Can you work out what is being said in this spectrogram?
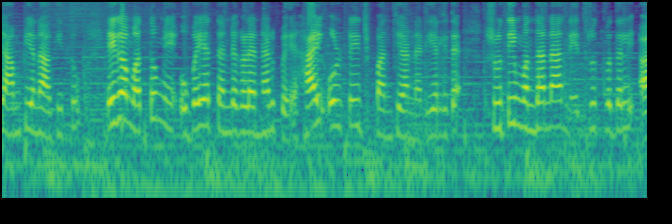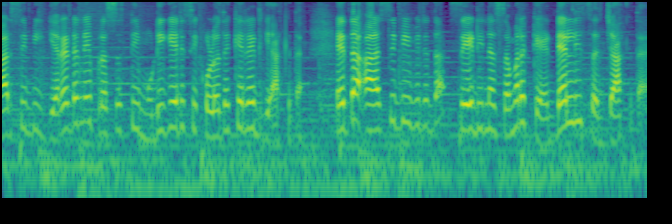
ಚಾಂಪಿಯನ್ ಆಗಿತ್ತು. ಈಗ ಮತ್ತೊಮ್ಮೆ ಉಭಯ ತಂಡಗಳ ನಡುವೆ ಹೈ ವೋಲ್ಟೇಜ್ ಪಂದ್ಯ ನಡೆಯಲಿದೆ. ಶ್ರುತಿ ಮಂದನ ನೇತೃತ್ವದಲ್ಲಿ ಆರ್ಸಿಬಿ ಎರಡನೇ ಪ್ರಶಸ್ತಿ ಮುಡಿಗೇರಿಸಿಕೊಳ್ಳೋದಕ್ಕೆ ರೆಡಿಯಾಗಿದೆ. ಇತ್ತ ಆರ್ಸಿಬಿ ವಿರುದ್ಧ ಸೇಡಿನ ಸಮರಕ್ಕೆ ಡೆಲ್ಲಿ ಸಜ್ಜಾಗಿದೆ.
